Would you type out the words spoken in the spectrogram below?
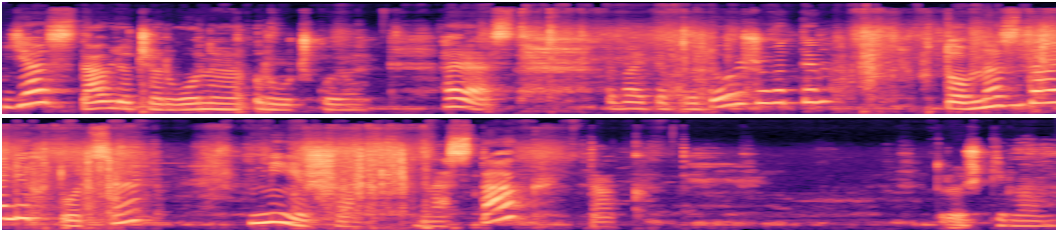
я ставлю червоною ручкою. Гаразд, давайте продовжувати. Хто в нас далі? Хто це? Міша. У нас так? Так. Трошки вам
